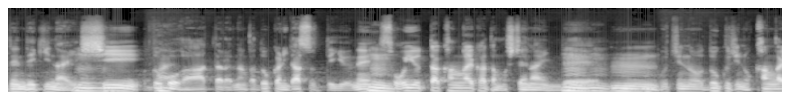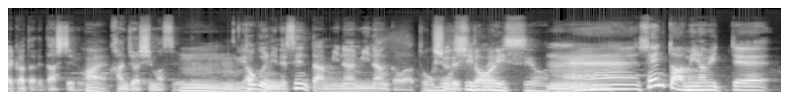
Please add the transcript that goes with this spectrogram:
店できないし、うん。どこがあったらなんかどっかに出すっていうね、うん。そういった考え方もしてないんで、ううんん。うちの独自の考え方で出してるはい。感じはしますよね。うん。うん。特にねセンター南なんかは特殊ですよね。面白いっすよね。センター南って、ん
